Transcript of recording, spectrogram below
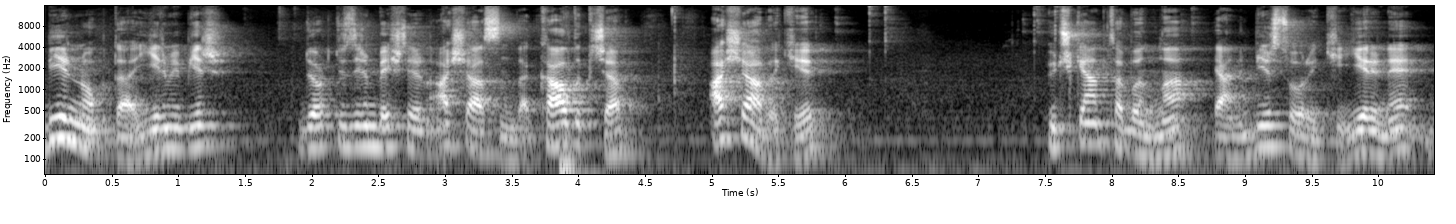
1.21 425'lerin aşağısında kaldıkça aşağıdaki üçgen tabanına yani bir sonraki yerine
